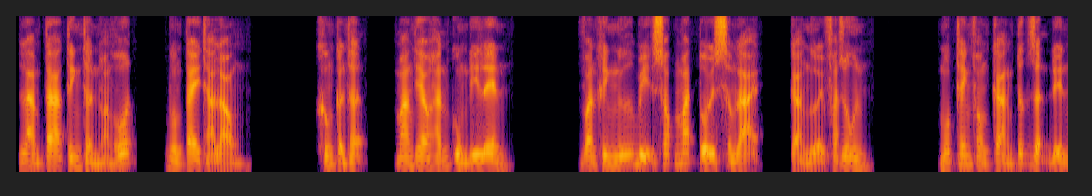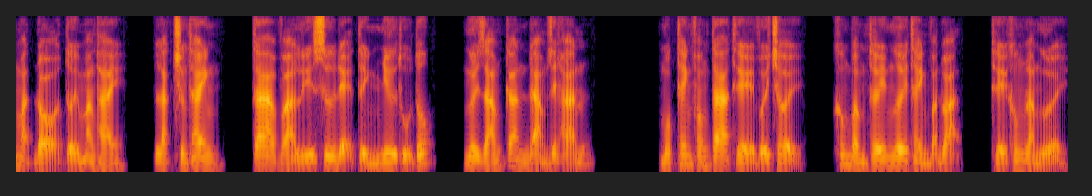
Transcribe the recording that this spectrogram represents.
làm ta tinh thần hoảng hốt, buông tay thả lỏng. Không cẩn thận, mang theo hắn cùng đi lên văn khinh ngữ bị sóc mắt tối xâm lại, cả người phát run. Một thanh phong càng tức giận đến mặt đỏ tới mang thai, lạc trường thanh, ta và lý sư đệ tình như thủ túc, ngươi dám can đảm giết hắn? Một thanh phong ta thể với trời, không bầm thây ngươi thành vạn đoạn, thể không làm người.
